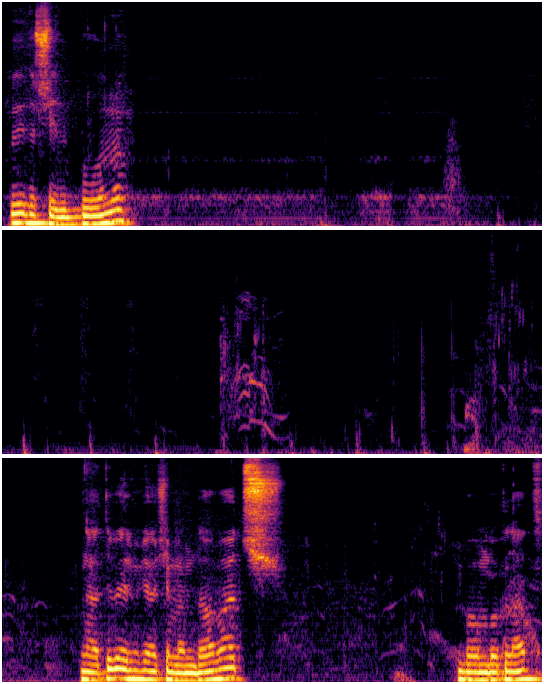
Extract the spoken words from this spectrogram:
Tutaj też jest bun. No, ty będziesz musiał się mandować. Bomboklat.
